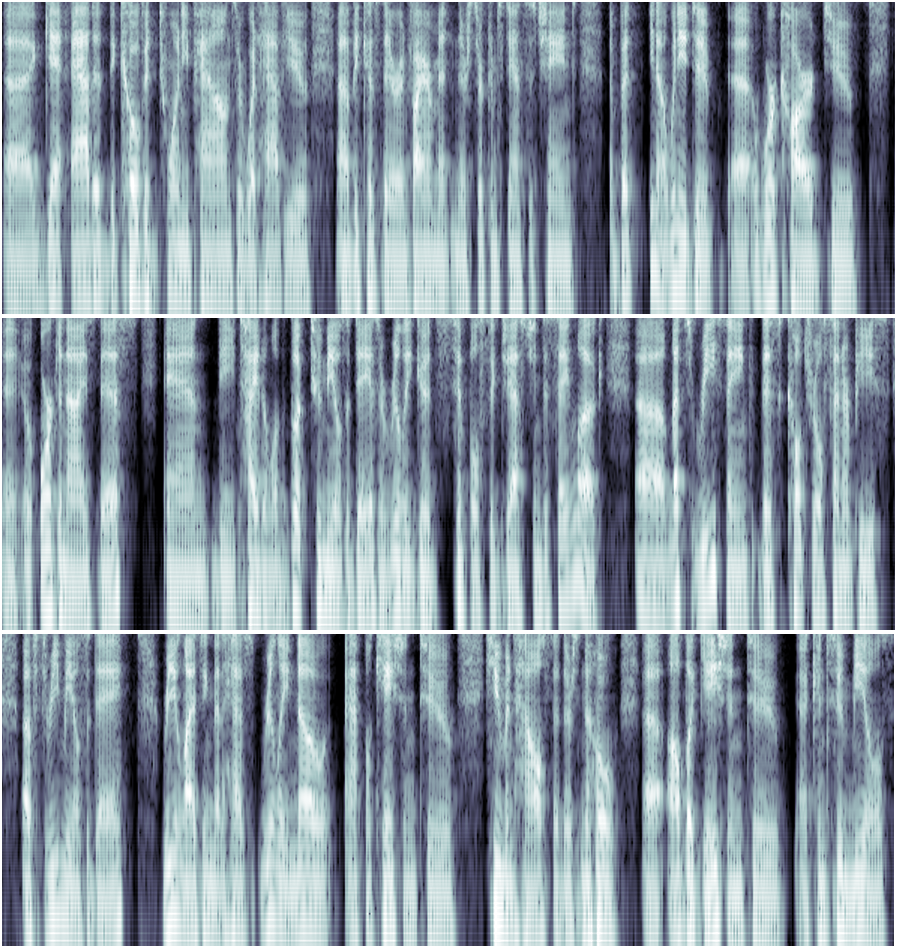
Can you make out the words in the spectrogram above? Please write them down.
uh, get added the COVID 20 pounds or what have you uh, because their environment and their circumstances changed. But you know, we need to uh, work hard to uh, organize this and the title of the book, Two Meals a Day, is a really good, simple suggestion to say, look, uh, let's rethink this cultural centerpiece of three meals a day, realizing that it has really no application to human health, that there's no uh, obligation to uh, consume meals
